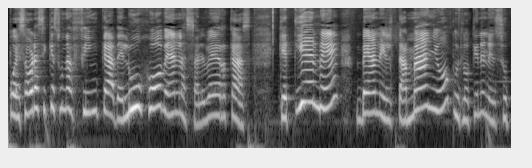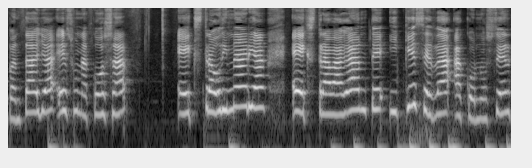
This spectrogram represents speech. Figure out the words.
pues ahora sí que es una finca de lujo, vean las albercas que tiene, vean el tamaño, pues lo tienen en su pantalla, es una cosa extraordinaria, extravagante y que se da a conocer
